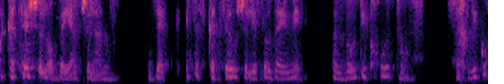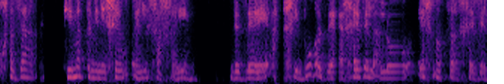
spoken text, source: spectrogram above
הקצה שלו ביד שלנו. זה אפס קצהו של יסוד האמת. אז בואו תיקחו אותו, תחזיקו חזק, כי אם אתה מניחהו, אין לך חיים. וזה החיבור הזה, החבל הלא, איך נוצר חבל?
